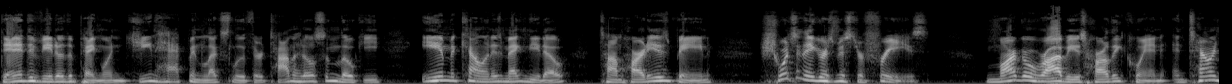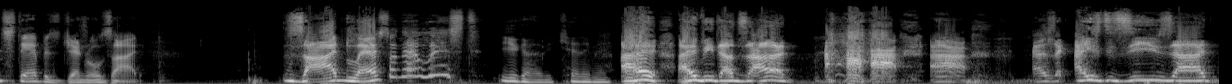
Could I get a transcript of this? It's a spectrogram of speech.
Danny DeVito the Penguin. Gene Hackman Lex Luthor. Tom Hiddleston Loki. Ian McKellen is Magneto. Tom Hardy is Bane. Schwarzenegger is Mister Freeze. Margot Robbie is Harley Quinn, and Terence Stamp is General Zod. Zod last on that list. you gotta be kidding me. I I beat out Zod. ah, I was like, I used to see you, Zod.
